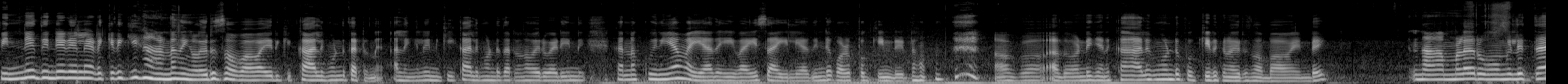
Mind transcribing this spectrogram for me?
പിന്നെ ഇതിന്റെ ഇടയിൽ ഇടയ്ക്കിടയ്ക്ക് കാണുന്ന നിങ്ങളൊരു സ്വഭാവമായിരിക്കും കാലും കൊണ്ട് തട്ടണത് അല്ലെങ്കിൽ എനിക്ക് കാലും കൊണ്ട് തട്ടുന്ന പരിപാടിയുണ്ട്. കാരണം കുനിയാൻ വയ്യാതെ ഈ വയസ്സായില്ലേ? അതിന്റെ കുഴപ്പമൊക്കെ ഉണ്ട് കേട്ടോ. അപ്പോൾ അതുകൊണ്ട് ഞാൻ കാലും കൊണ്ട് പൊക്കിയെടുക്കുന്ന ഒരു സ്വഭാവമുണ്ട്. നമ്മൾ റൂമിലത്തെ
